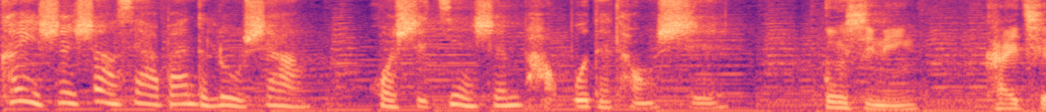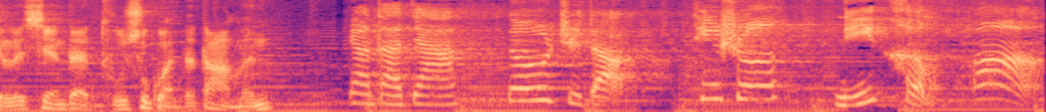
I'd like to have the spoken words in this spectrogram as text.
可以是上下班的路上，或是健身跑步的同时。恭喜您，开启了现代图书馆的大门。让大家都知道，听说你很棒。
